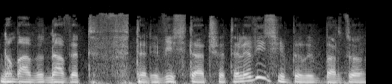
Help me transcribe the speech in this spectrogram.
No mamy nawet w telewizji, teatrze telewizji były bardzo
